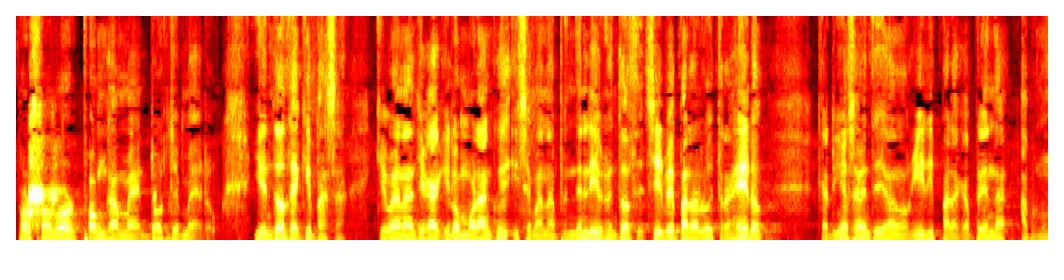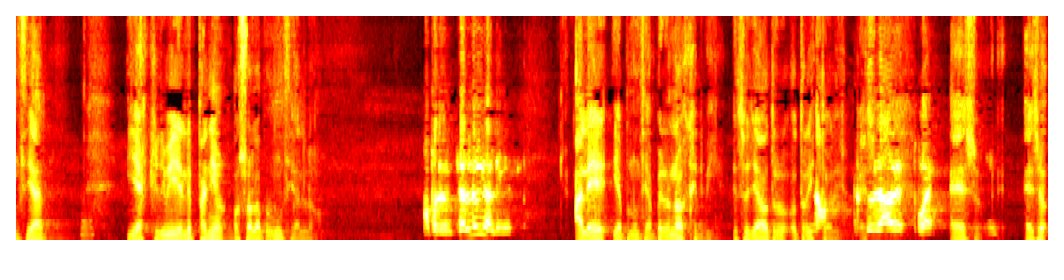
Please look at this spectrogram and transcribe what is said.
Por favor, póngame dos de mero. Y entonces, ¿qué pasa? Que van a llegar aquí los morancos y se van a aprender libros. Entonces, sirve para los extranjeros, cariñosamente llamados guiris, para que aprendan a pronunciar y a escribir el español o solo a pronunciarlo. A pronunciarlo y a leerlo. A leer y a pronunciar, pero no a escribir. Eso ya es otra No, historia. eso Eso. ya después. Eso, eso,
